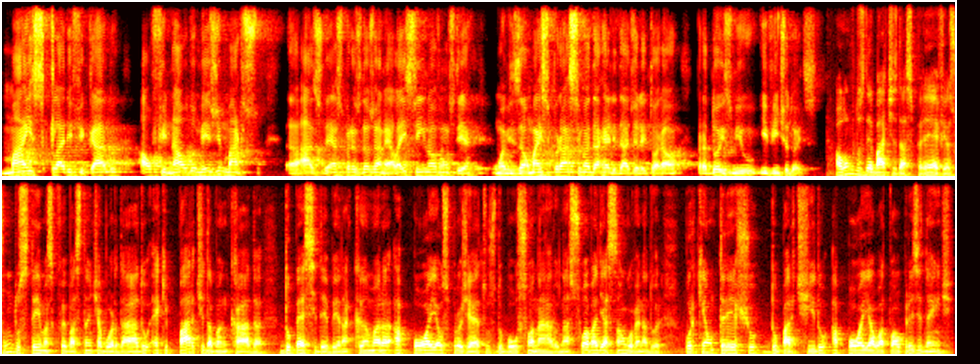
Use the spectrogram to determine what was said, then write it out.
mais clarificado ao final do mês de março, uh, às vésperas da janela. Aí sim nós vamos ter uma visão mais próxima da realidade eleitoral para 2022. Ao longo dos debates das prévias, um dos temas que foi bastante abordado é que parte da bancada do PSDB na Câmara apoia os projetos do Bolsonaro. Na sua avaliação, governador, por que um trecho do partido apoia o atual presidente?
